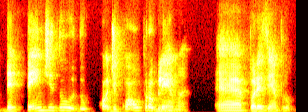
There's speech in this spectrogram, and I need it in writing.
depende do, do, de qual problema. É, por exemplo,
